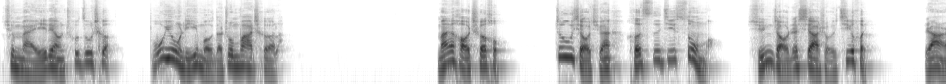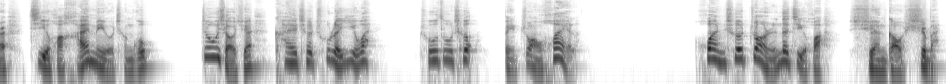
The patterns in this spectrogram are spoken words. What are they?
去买一辆出租车，不用李某的中巴车了。买好车后，周小泉和司机宋某寻找着下手机会，然而计划还没有成功，周小泉开车出了意外，出租车被撞坏了。换车撞人的计划宣告失败。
